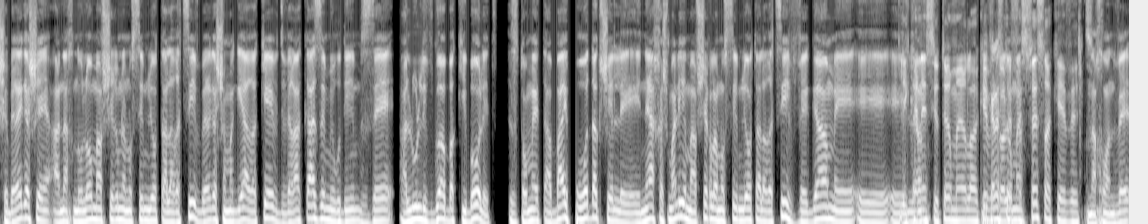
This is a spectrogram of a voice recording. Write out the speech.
שברגע שאנחנו לא מאפשרים לנוסעים להיות על הרציף, ברגע שמגיעה הרכבת ורק אז הם יורדים, זה עלול לפגוע בקיבולת. זאת אומרת, ה byproduct של אה, הינע החשמלי מאפשר לנוסעים להיות על הרציף וגם... אה, אה, להיכנס לה... יותר מהר לרכבת, לא לפספס רכבת. נכון, ו-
